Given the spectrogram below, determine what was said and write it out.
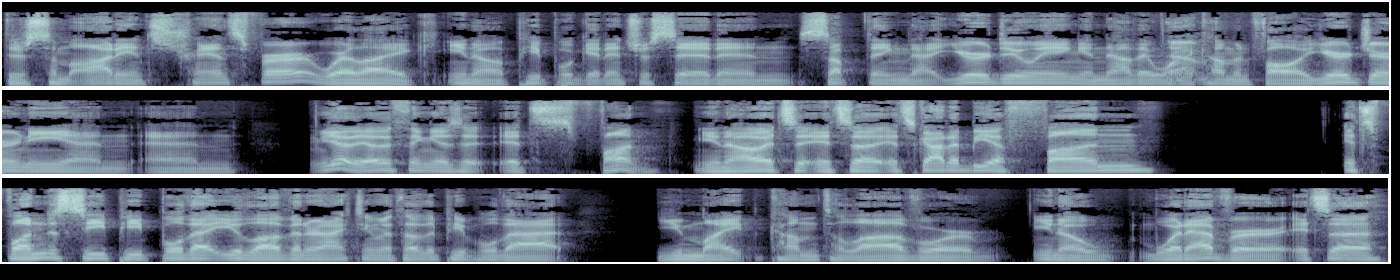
there's some audience transfer where, like, you know, people get interested in something that you're doing, and now they want to Yeah. come and follow your journey. And and yeah, the other thing is it it's fun. You know, it's a, it's a it's got to be a fun. It's fun to see people that you love interacting with other people that you might come to love or you know whatever it's a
